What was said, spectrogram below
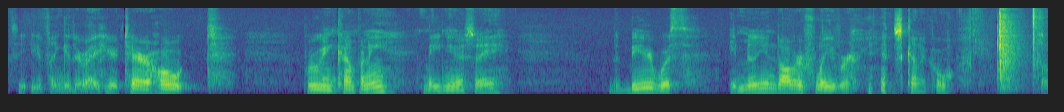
See if I can get it right here. Terre Haute Brewing Company, made in USA. The beer with a million dollar flavor. it's kind of cool. A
